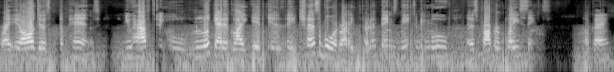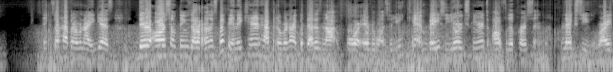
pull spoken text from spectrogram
right? It all just depends. You have to look at it like it is a chessboard, right? Certain things need to be moved in its proper placings. Okay? Things don't happen overnight. Yes, there are some things that are unexpected and they can happen overnight, but that is not for everyone. So you can't base your experience off of the person next to you, right?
